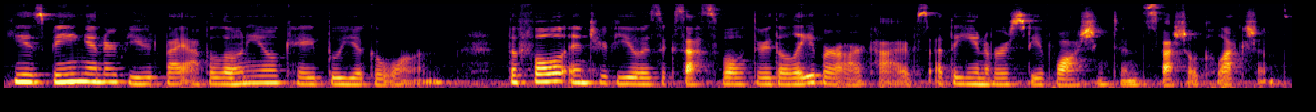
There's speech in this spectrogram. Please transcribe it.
he is being interviewed by Apollonio K. Buyagawan, the full interview is accessible through the Labor Archives at the University of Washington Special Collections.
